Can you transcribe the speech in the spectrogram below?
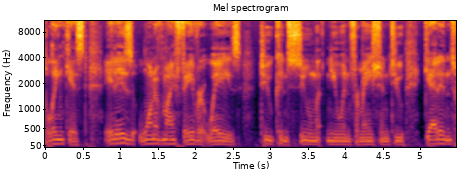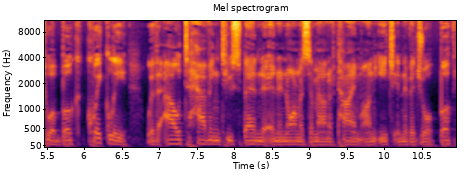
Blinkist. It is one of my favorite ways to consume new information, to get into a book quickly without having to spend an enormous amount of time on each individual book.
